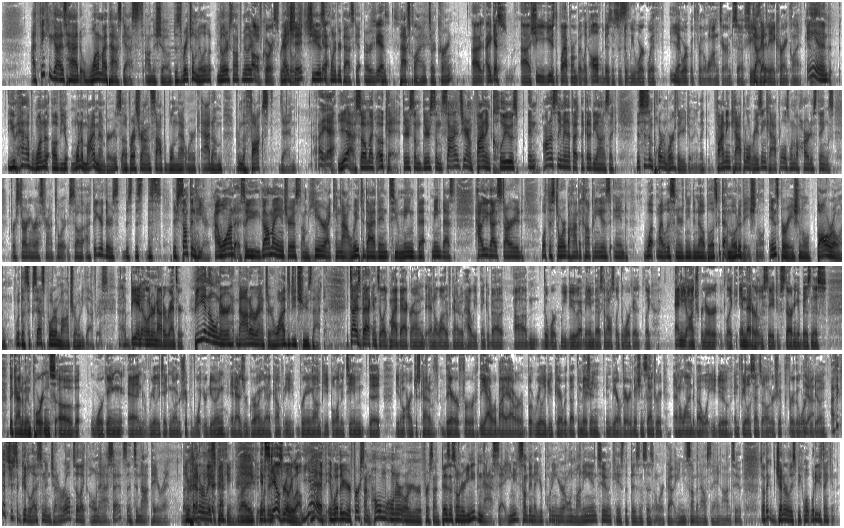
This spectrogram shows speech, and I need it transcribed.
I think you guys had one of my past guests on the show. Does Rachel Miller, Miller sound familiar? Oh, of course. Nightshade. She is yeah. one of your past guests or your past clients or current. Uh, I guess uh, she used the platform, but like all of the businesses that we work with, Yeah. we work with for the long term. So she's Got it. definitely a current client. And you have one of your one of my members of Restaurant Unstoppable Network, Adam from the Fox Den. Oh yeah. Yeah, so I'm like, okay, there's some there's some signs here. I'm finding clues, and honestly, man, if I, I got to be honest, like this is important work that you're doing. Like finding capital, raising capital is one of the hardest things for starting a restaurateur. So I figured there's this this this there's something here. I want so you, you got my interest. I'm here. I cannot wait to dive into main vet, main best, how you guys started, what the story behind the company is, and what my listeners need to know. But let's get that motivational, inspirational, ball rolling with a success quote or mantra. What do you got for us? Uh, be an owner, not a renter. Be an owner, not a renter. Why did you choose that? It ties back into like my background and a lot of kind of how we think about um, the work we do at Mainvest and also like the work at like any entrepreneur like in that early stage of starting a business the kind of importance of working and really taking ownership of what you're doing. And as you're growing that company bringing on people and a team that you know aren't just kind of there for the hour by hour but really do care about the mission. And we are very mission centric and aligned about what you do and feel a sense of ownership for the work you're doing. I think that's just a good lesson in general to like own assets and to not pay rent. Like generally speaking, like it scales really well Yeah, if, if- whether you're a first time homeowner or you're a first time business owner, you need an asset. You need something that you're putting your own money into in case the business doesn't work out. You need something else to hang on to. So I think generally speaking, what, what are you thinking?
